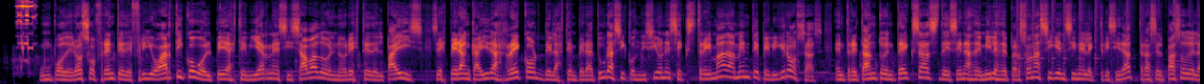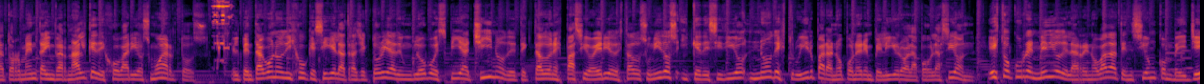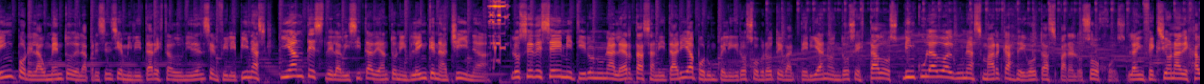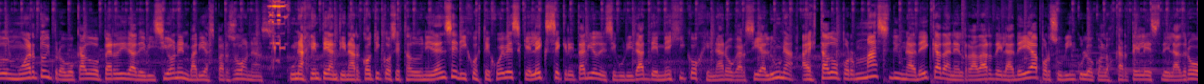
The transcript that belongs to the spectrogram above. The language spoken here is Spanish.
Un poderoso frente de frío ártico golpea este viernes y sábado el noreste del país. Se esperan caídas récord de las temperaturas y condiciones extremadamente peligrosas. Entre tanto, en Texas, decenas de miles de personas siguen sin electricidad tras el paso de la tormenta invernal que dejó varios muertos. El Pentágono dijo que sigue la trayectoria de un globo espía chino detectado en espacio aéreo de Estados Unidos y que decidió no destruir para no poner en peligro a la población. Esto ocurre en medio de la renovada tensión con Beijing por el aumento de la presencia militar estadounidense en Filipinas y antes de la visita de Anthony Blinken a China. Los CDC emitieron una alerta sanitaria por un peligroso brote bacteriano en dos estados vinculado a algunas marcas de gotas para los ojos. La infección ha dejado un muerto y provocado pérdida de visión en varias personas. Un agente antinarcóticos estadounidense dijo este jueves que el ex secretario de Seguridad de México, Genaro García Luna, ha estado por más de una década en el radar de la DEA por su vínculo con los carteles de la droga.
